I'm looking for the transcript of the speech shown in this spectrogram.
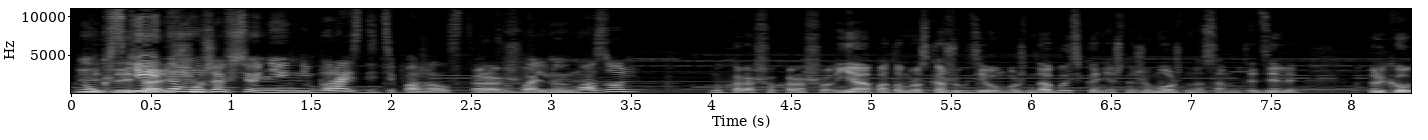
Ну, к скейтам уже все, не, не бороздите, пожалуйста, эту Хорошо. больную мозоль. Ну хорошо, хорошо. Я потом расскажу, где его можно добыть. Конечно же, можно на самом-то деле. Только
